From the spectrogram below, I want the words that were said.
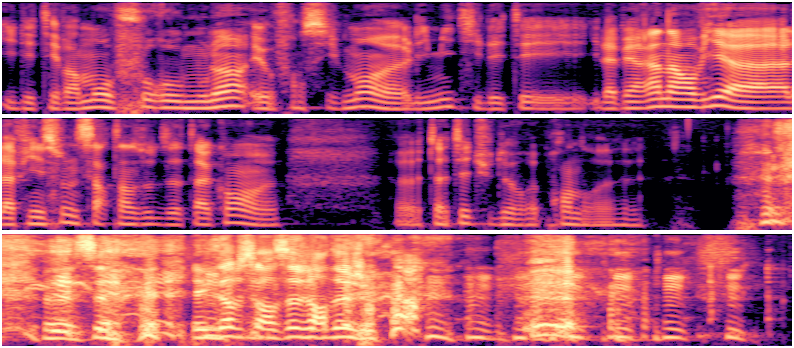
il était vraiment au four au moulin, et offensivement, euh, limite, il, était, il avait rien à envier à, à la finition de certains autres attaquants. Euh, euh, Tate, tu devrais prendre euh, euh, ce- exemple sur ce genre de joueur.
